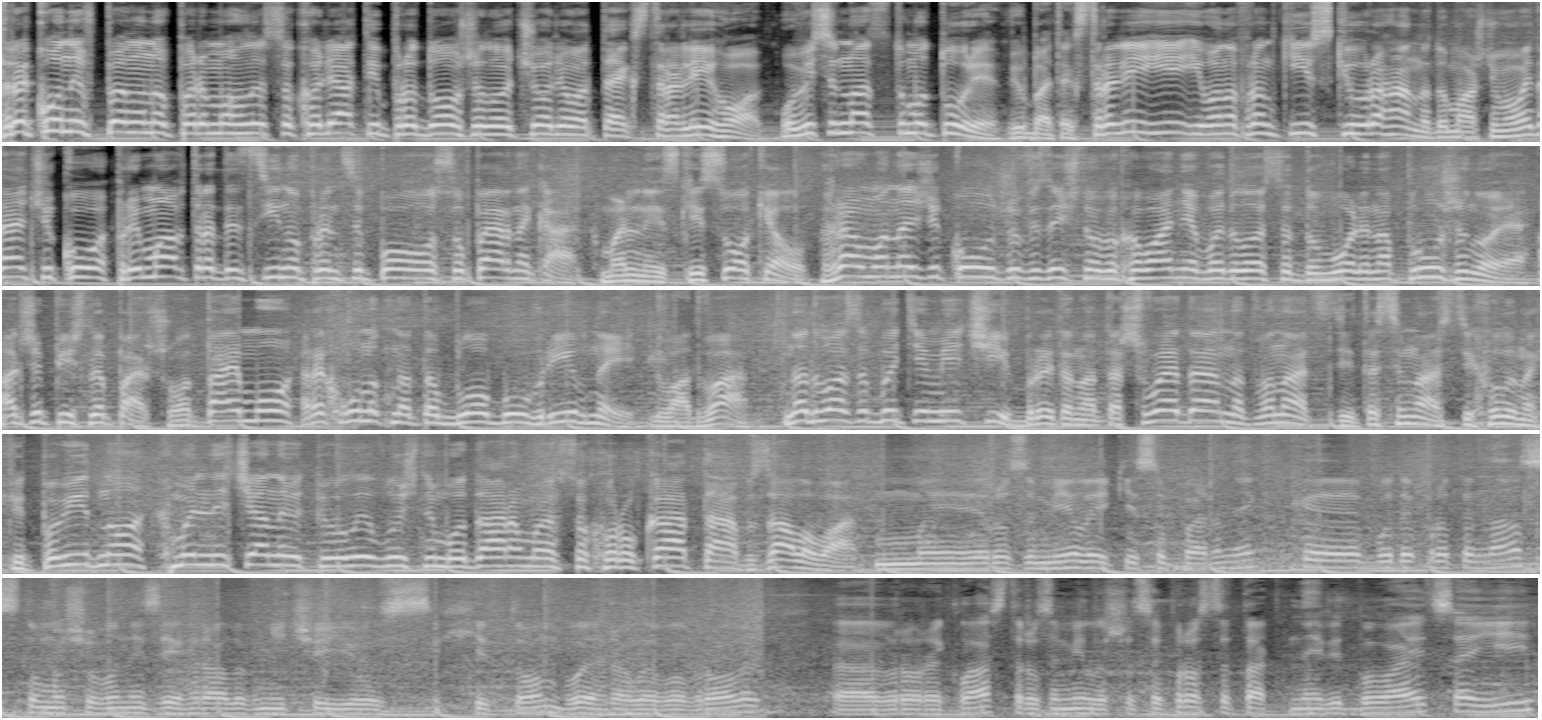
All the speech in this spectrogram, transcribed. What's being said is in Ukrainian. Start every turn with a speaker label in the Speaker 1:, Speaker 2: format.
Speaker 1: Дракони впевнено перемогли Соколят і продовжили очолювати екстралігу. У 18-му турі Вібет екстраліги Івано-Франківський ураган на домашньому майданчику приймав традиційно принципового суперника Хмельницький Сокіл. Гра в манежі коледжу фізичного виховання видалася доволі напруженою, адже після першого тайму рахунок на табло був рівний 2-2. На два забиті м'ячі Британа та Шведа на 12 та 17 хвилинах відповідно хмельничани відповіли влучними ударами Сохорука та Абзалова.
Speaker 2: Ми розуміли, який суперник е, буде проти нас, тому що вони зіграли в нічию з хітом, виграли в Аврори. е, Аврори Класт. Розуміли, що це просто так не відбувається. І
